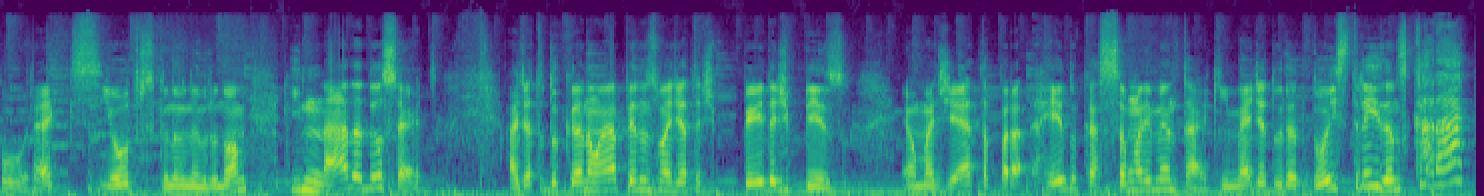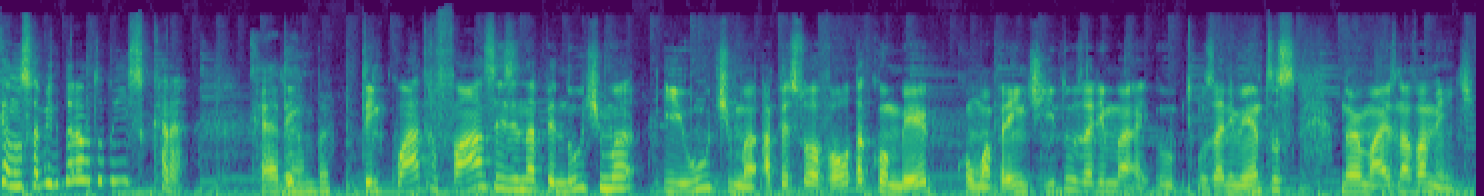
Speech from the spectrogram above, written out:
Femproporex e outros que eu não me lembro o nome, e nada deu certo. A dieta do Khan não é apenas uma dieta de perda de peso, é uma dieta para reeducação alimentar, que em média dura 2, 3 anos. Caraca, eu não sabia que durava tudo isso, cara. Caramba. Tem quatro fases e na penúltima e última a pessoa volta a comer, como aprendido, os, alima- os alimentos normais novamente.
